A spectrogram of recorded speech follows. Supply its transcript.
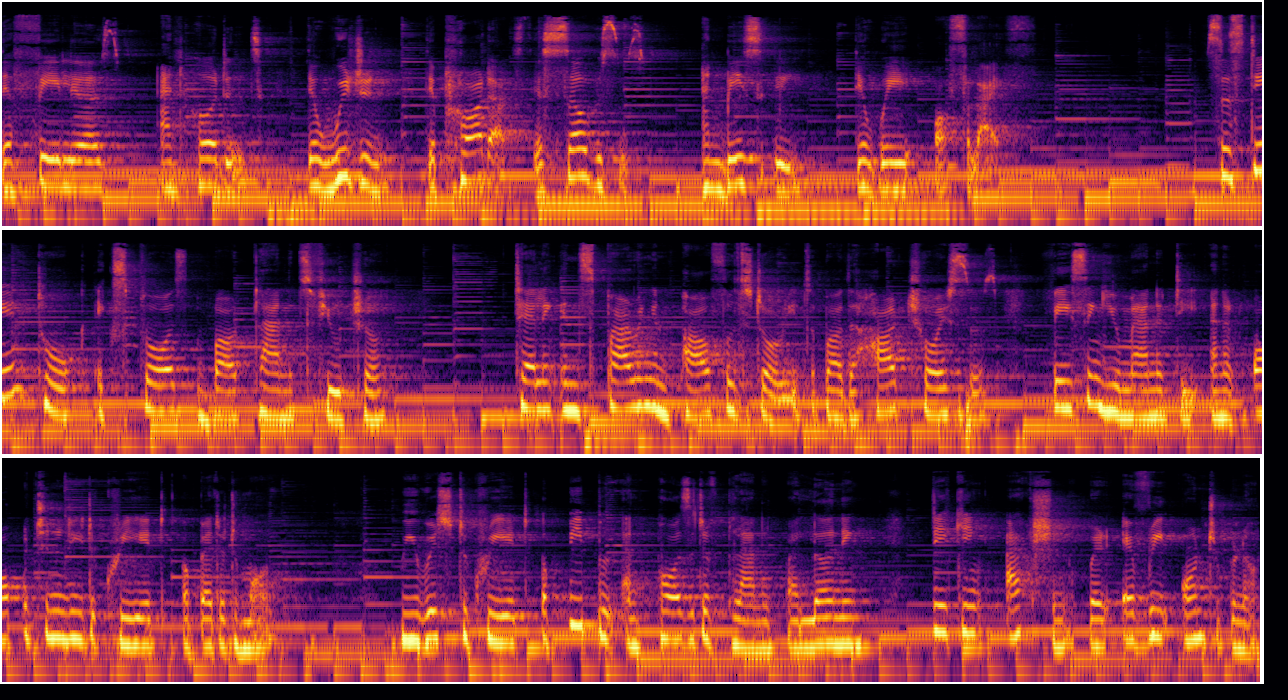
their failures and hurdles, their vision, their products, their services, and basically their way of life. Sustain Talk explores about planet's future, telling inspiring and powerful stories about the hard choices facing humanity and an opportunity to create a better tomorrow. We wish to create a people and positive planet by learning, taking action where every entrepreneur,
